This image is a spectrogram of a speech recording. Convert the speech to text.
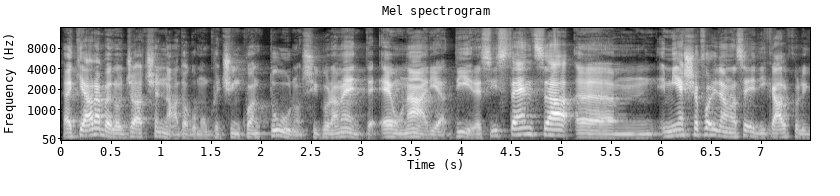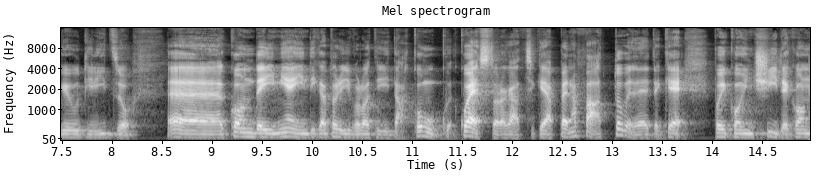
eh, chiara. Ve l'ho già accennato. Comunque, 51 sicuramente è un'area di resistenza. Ehm, mi esce fuori da una serie di calcoli che utilizzo eh, con dei miei indicatori di volatilità. Comunque, questo ragazzi che ho appena fatto, vedete che poi coincide con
